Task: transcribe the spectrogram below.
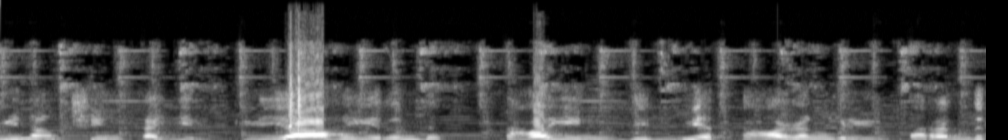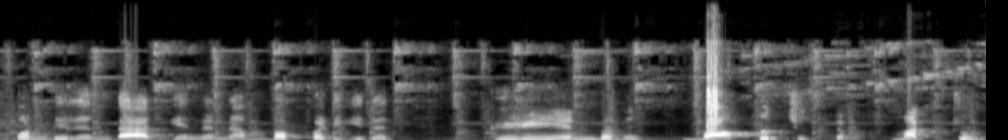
மீனாட்சியின் கையில் கிளியாக இருந்து தாயின் திவ்ய தாழங்களில் பறந்து கொண்டிருந்தார் என நம்பப்படுகிறது. கிளி என்பது வாக்கு சுத்தம் மற்றும்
